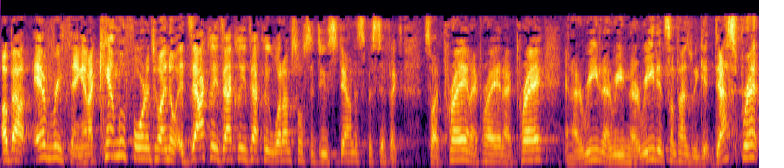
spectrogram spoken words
about everything. And I can't move forward until I know exactly, exactly, exactly what I'm supposed to do, down to specifics. So I pray and I pray and I pray and I read and I read and I read and sometimes we get desperate.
